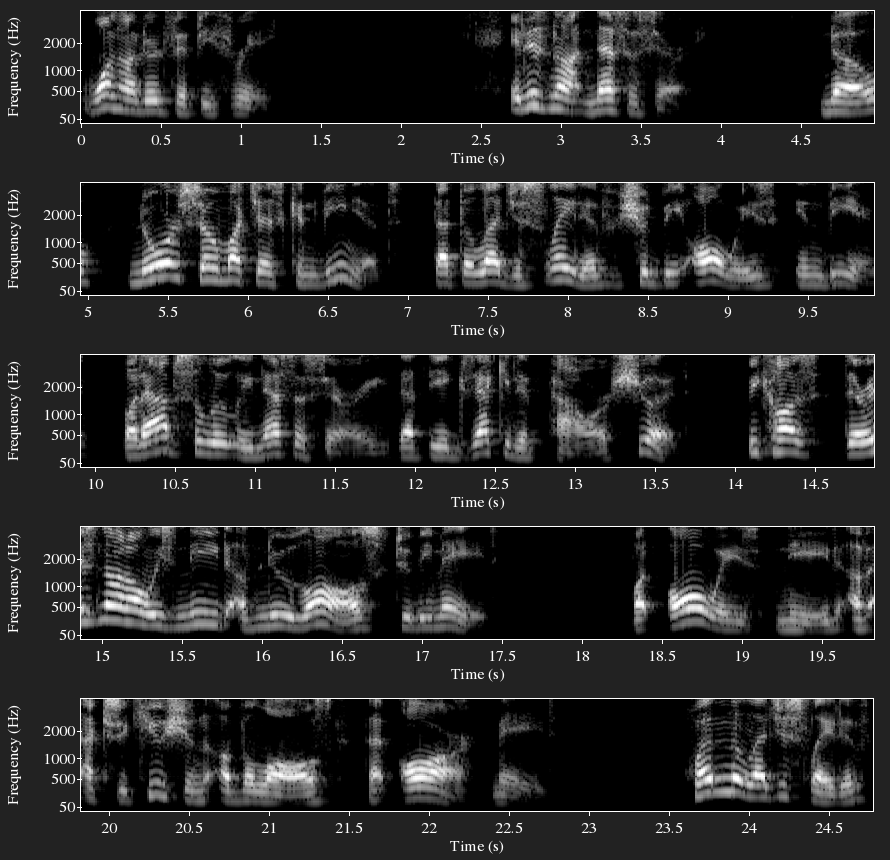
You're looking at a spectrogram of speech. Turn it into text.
153. It is not necessary, no, nor so much as convenient, that the legislative should be always in being, but absolutely necessary that the executive power should, because there is not always need of new laws to be made, but always need of execution of the laws that are made. When the legislative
